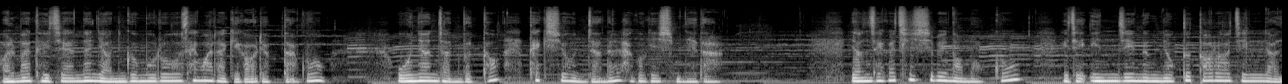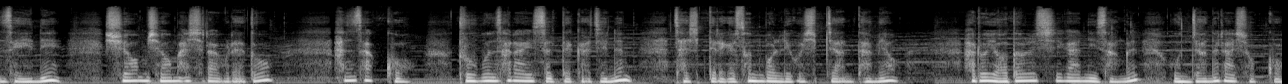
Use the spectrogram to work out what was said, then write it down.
얼마 되지 않는 연금으로 생활하기가 어렵다고 5년 전부터 택시 운전을 하고 계십니다. 연세가 70이 넘었고 이제 인지 능력도 떨어질 연세이니 쉬엄쉬엄 하시라 그래도 한사코 두 분 살아있을 때까지는 자식들에게 손 벌리고 싶지 않다며 하루 8시간 이상을 운전을 하셨고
